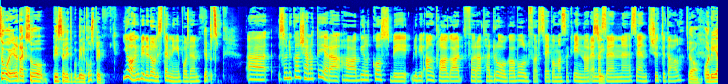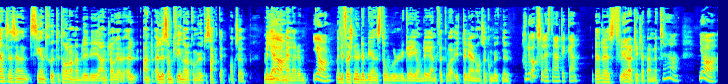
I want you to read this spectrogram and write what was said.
Så, är det dags att pissa lite på Bill Cosby? Ja, nu blir det dålig stämning i podden. Japp. Uh, som du kanske har noterat har Bill Cosby blivit anklagad för att ha drogat och våldfört sig på massa kvinnor ända Si. sedan uh, sent 70-tal. Ja, och det är egentligen sen sent 70-tal han har blivit anklagad, eller, ankla- eller som kvinnor har kommit ut och sagt det också, med jämna Ja. mellanrum. Ja, Men det är först nu det blir en stor grej om det igen, för att det var ytterligare någon som kom ut nu. har du också läst den artikeln? Jag har läst flera artiklar på ämnet. Jaha. Ja,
